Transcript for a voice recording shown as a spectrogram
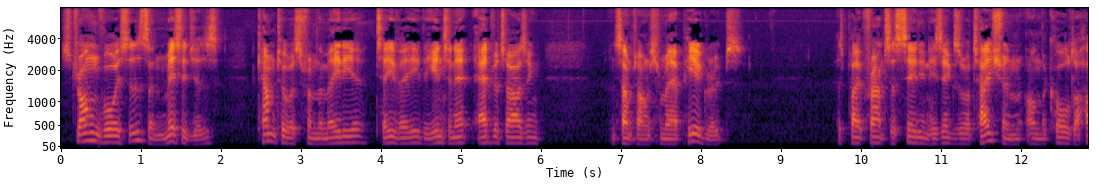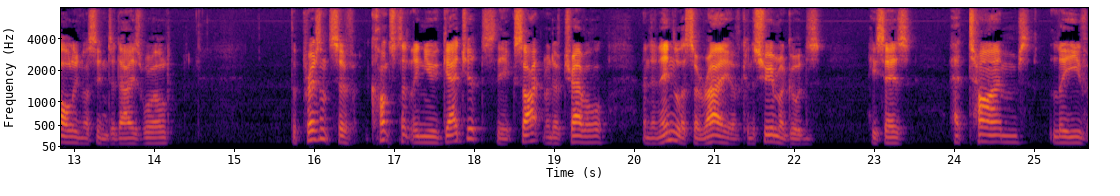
Strong voices and messages come to us from the media, TV, the internet, advertising, and sometimes from our peer groups. As Pope Francis said in his exhortation on the call to holiness in today's world, the presence of constantly new gadgets, the excitement of travel, and an endless array of consumer goods, he says, at times leave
